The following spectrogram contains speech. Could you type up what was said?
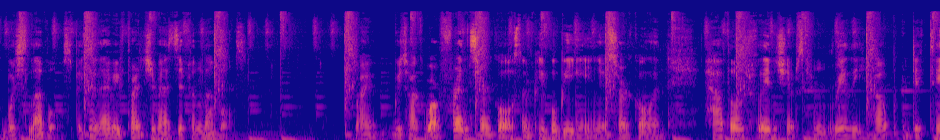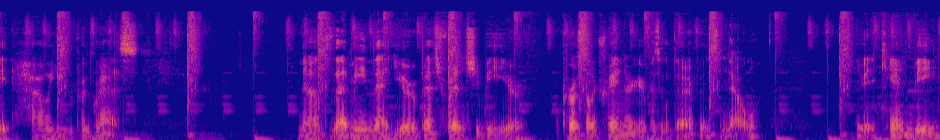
which levels, because every friendship has different levels. Right? We talk about friend circles and people being in your circle and how those relationships can really help dictate how you progress. Now, does that mean that your best friend should be your personal trainer, your physical therapist? No. It can be,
